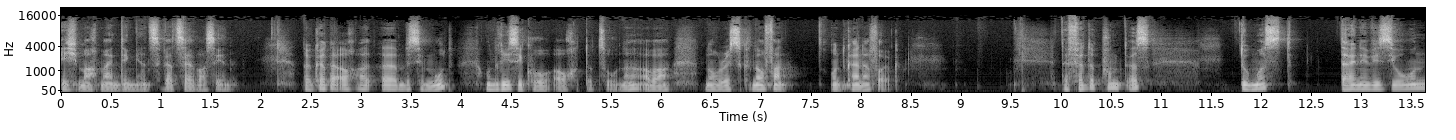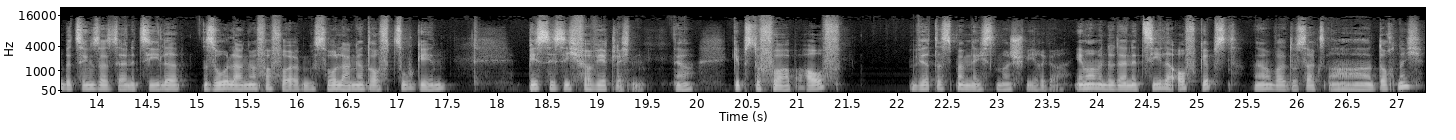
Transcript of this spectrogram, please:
ich mache mein Ding jetzt, werd selber sehen. Da gehört auch äh, ein bisschen Mut und Risiko auch dazu. Ne? Aber no risk, no fun und kein Erfolg. Der vierte Punkt ist, du musst deine Vision beziehungsweise deine Ziele so lange verfolgen, so lange darauf zugehen, bis sie sich verwirklichen. Ja, gibst du vorab auf, wird es beim nächsten Mal schwieriger. Immer wenn du deine Ziele aufgibst, ja, weil du sagst, ah, doch nicht,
